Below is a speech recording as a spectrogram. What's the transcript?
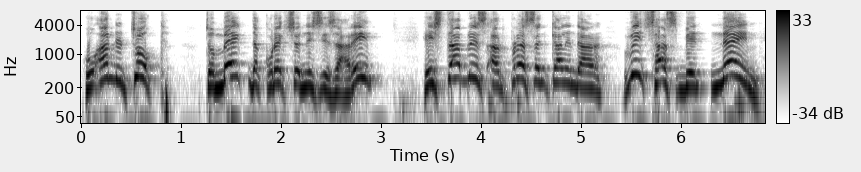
who undertook to make the correction necessary He established our present calendar which has been named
